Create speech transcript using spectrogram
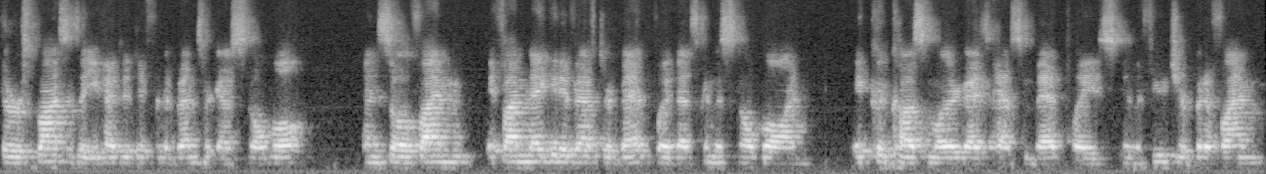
the responses that you had to different events are going to snowball, and so if I'm if I'm negative after a bad play, that's going to snowball and it could cause some other guys to have some bad plays in the future. But if I'm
